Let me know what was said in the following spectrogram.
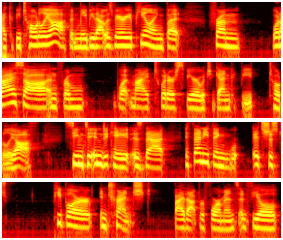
I could be totally off and maybe that was very appealing. But from what I saw and from what my Twitter sphere, which again could be totally off, seemed to indicate is that if anything, it's just people are entrenched by that performance and feel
